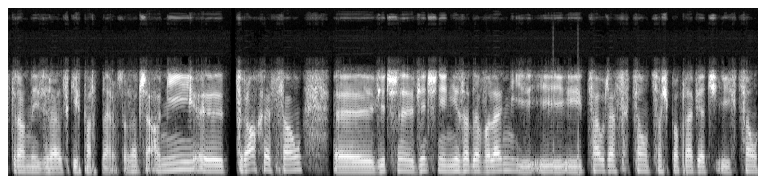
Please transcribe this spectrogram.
strony izraelskich partnerów. To znaczy oni y, trochę są y, wiecznie, wiecznie niezadowoleni i, i, i, cały czas chcą coś poprawiać i chcą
